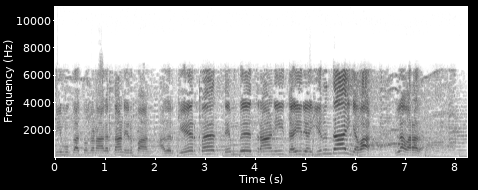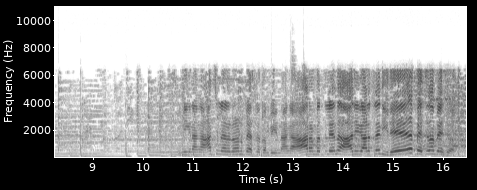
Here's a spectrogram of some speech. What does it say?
திமுக தொண்டனாகத்தான் இருப்பான். அதற்கு ஏற்ப தெம்பு திராணி தைரியம் இருந்தா இங்க வா. இல்ல வராத. இன்னைக்கு நாங்க ஆட்சியில் இருக்கிறோம்னு பேசல தம்பி. நாங்க ஆரம்பத்திலேருந்து ஆதி காலத்திலேருந்து இதே பேச்சு தான் பேசுவோம்.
